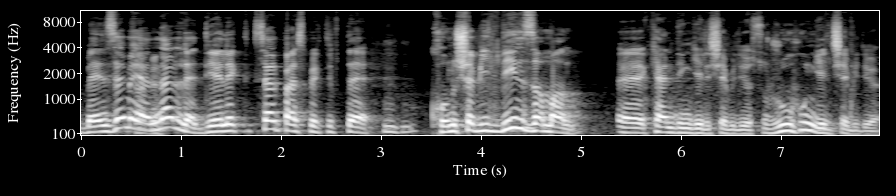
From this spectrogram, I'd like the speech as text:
benzemeyenlerle diyalektiksel perspektifte konuşabildiğin zaman e, kendin gelişebiliyorsun, ruhun gelişebiliyor.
